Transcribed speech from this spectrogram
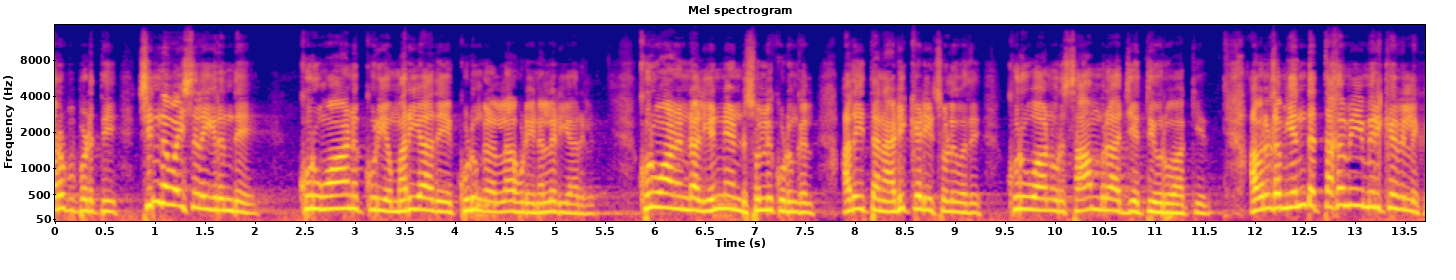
தொடர்பு படுத்தி சின்ன வயசுல இருந்தே குர்வானுக்குரிய மரியாதையை கொடுங்கள் அல்லாஹுடைய நல்லடியார்கள். குருவான் என்றால் என்ன என்று சொல்லிக் கொடுங்கள். அதைத்தான் அடிக்கடி சொல்லுவது. குருவான் ஒரு சாம்ராஜ்யத்தை உருவாக்கியது. அவர்களிடம் எந்த தகமையும் இருக்கவில்லை.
